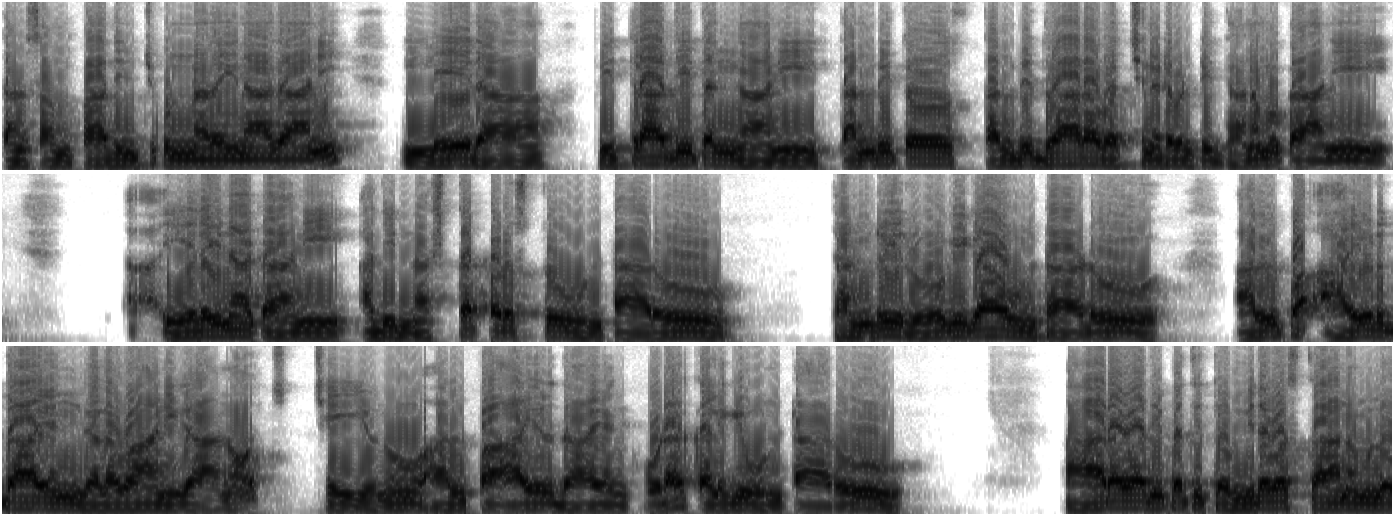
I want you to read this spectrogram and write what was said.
తను సంపాదించుకున్నదైనా కానీ లేదా పిత్రార్జితం కానీ తండ్రితో తండ్రి ద్వారా వచ్చినటువంటి ధనము కానీ ఏదైనా కానీ అది నష్టపరుస్తూ ఉంటారు. తండ్రి రోగిగా ఉంటాడు. అల్ప ఆయుర్దాయం గలవానిగానో చెయ్యును అల్ప ఆయుర్దాయం కూడా కలిగి ఉంటారు. ఆరవ అధిపతి తొమ్మిదవ స్థానంలో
